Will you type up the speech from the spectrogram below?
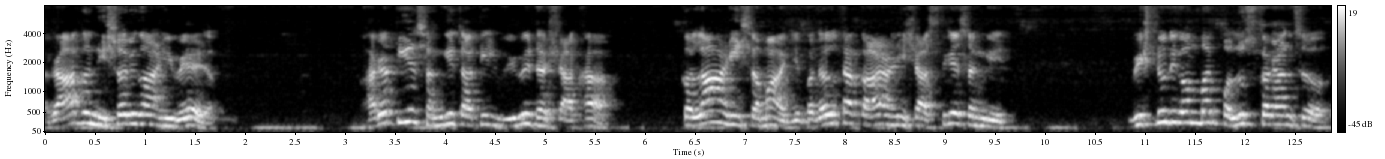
राग निसर्ग आणि वेळ. भारतीय संगीतातील विविध शाखा. कला आणि समाज बदलता काळ आणि शास्त्रीय संगीत. विष्णू दिगंबर पलुस्करांचं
